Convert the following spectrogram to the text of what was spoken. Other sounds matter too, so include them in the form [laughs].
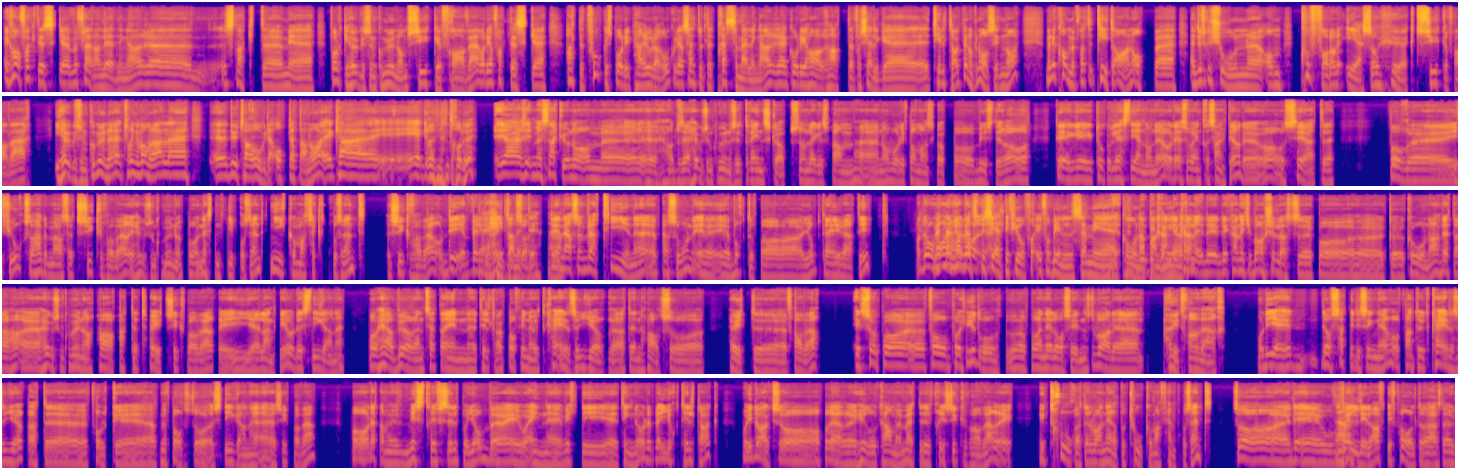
Jeg har faktisk eh, ved flere anledninger eh, snakket eh, med folk i Haugesund kommune om sykefravær, og de har faktisk hatt et fokus på det i perioder òg, hvor de har sendt ut litt pressemeldinger hvor de har hatt forskjellige tiltak. Det er noen år siden nå, men det kommer fra tid til annen opp en diskusjon om hvorfor det er så høyt sykefravær i Haugesund kommune. Tor Inge Vormedal, eh, du tar òg opp dette nå. Hva er grunnen, tror du? Ja, Vi snakker jo nå om eh, si, Haugesund kommune sitt regnskap som legges fram eh, nå, både i formannskap og bystyre. og det jeg, tok og leste gjennom det, og det som var interessant der, det var å se at eh, for eh, i fjor så hadde vi altså et sykefravær i Haugesund kommune på nesten 10% 9,6 sykefravær, og det er veldig Det er høyt. altså. ja. Det er nær som hver tiende person er, er borte fra jobb til enhver tid. Men, men en- har vært spesielt i fjor for, i forbindelse med koronapandemien? Det, det, kan, det, det, det kan ikke bare skyldes eh, på eh, korona. Dette eh, Haugesund kommune har hatt et høyt sykefravær i lang tid, og det er stigende. Og Her bør en sette inn tiltak for å finne ut hva er det som gjør at en har så høyt fravær. Jeg så på, for, på Hydro for en del år siden, så var det høyt fravær. Og de, Da satte de seg ned og fant ut hva er det som gjør at, eh, folk, eh, at vi får så stigende sykefravær. Og dette med mistrivsel på jobb er jo en eh, viktig eh, ting. da, Det ble gjort tiltak. Og I dag så opererer Hydro Karmøy med et sykefravær. Jeg, jeg tror at det var nede på 2,5 Så eh, det er jo Ja. veldig lavt i forhold til altså,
